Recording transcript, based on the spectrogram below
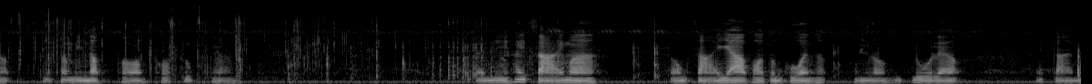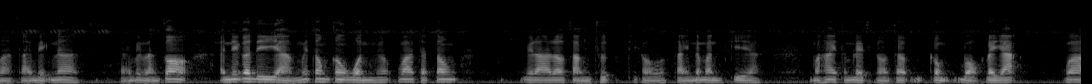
ครับแล้วก็มีน็อตพร้อมครบทุกอย่างอันนี้ให้สายมาสองสายยาวพอสมควรครับ ผมลองดูแล้วให้สายมาสายเบรกหน้า สายเบรกหลังก็ อันนี้ก็ดีอย่างไม่ต้องกังวลครับว่าจะต้อง เวลาเราสั่งชุดที่เขาใส่น้ำมันเกียร์มาให้สำเร็จเขาจะก็บอกระยะว่า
